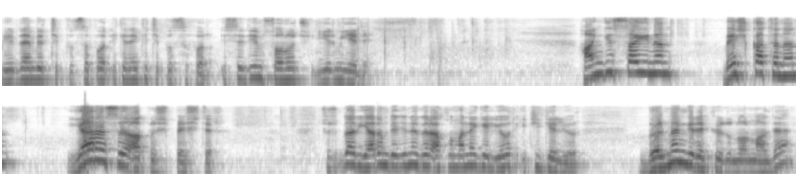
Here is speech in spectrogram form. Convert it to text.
1'den 1 çıktı 0. 2'den 2 çıktı 0. İstediğim sonuç 27. Hangi sayının 5 katının yarısı 65'tir? Çocuklar yarım dediğine göre aklıma ne geliyor? 2 geliyor. Bölmem gerekiyordu normalde.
